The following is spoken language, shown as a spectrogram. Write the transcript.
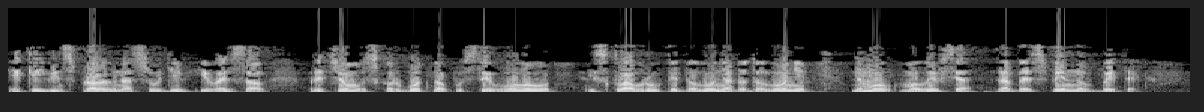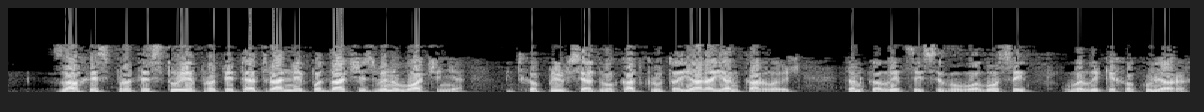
який він справив на суддів і весь зал. При цьому скорботно опустив голову і склав руки долоня до долоні, немов молився за безвинно вбитих. Захист протестує проти театральної подачі звинувачення, підхопився адвокат Крутояра Ян Карлович, тонколиций сивоволосий у великих окулярах.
